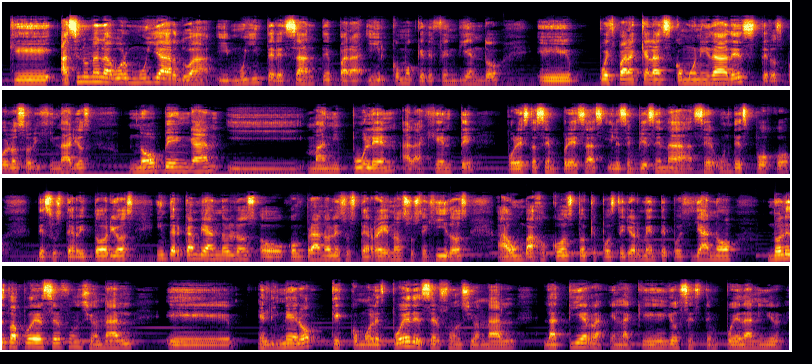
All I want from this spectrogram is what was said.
que hacen una labor muy ardua y muy interesante para ir como que defendiendo, eh, pues para que las comunidades de los pueblos originarios no vengan y manipulen a la gente por estas empresas y les empiecen a hacer un despojo de sus territorios, intercambiándolos o comprándoles sus terrenos, sus ejidos a un bajo costo que posteriormente pues ya no, no les va a poder ser funcional eh, el dinero que como les puede ser funcional la tierra en la que ellos estén, puedan ir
